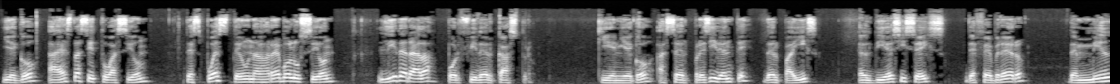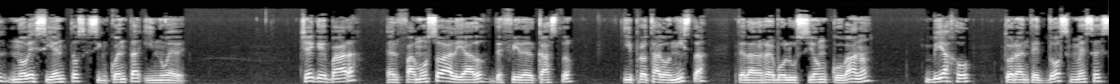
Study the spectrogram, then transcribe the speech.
Llegó a esta situación después de una revolución liderada por Fidel Castro, quien llegó a ser presidente del país el 16 de febrero de 1959. Che Guevara, el famoso aliado de Fidel Castro y protagonista de la Revolución cubana, viajó durante dos meses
